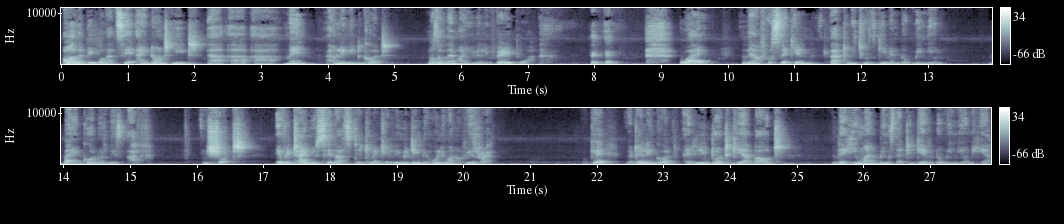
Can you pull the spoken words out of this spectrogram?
all the people that say I don't need uh, uh, uh, men, I only need God, most of them are usually very poor. Why? They are forsaken that which was given dominion by God on this earth. In short, every time you say that statement, you're limiting the Holy One of Israel. Okay? You're telling God, I really don't care about the human beings that you gave dominion here.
